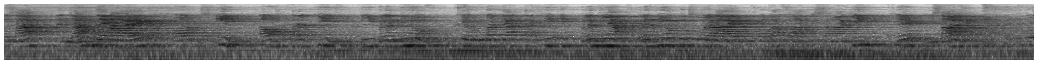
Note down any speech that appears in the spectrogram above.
کے ساتھ انجام دے رہا ہے اور اس کی اور ترقی کی بلندیوں کے اوپر کیا ترقی کی بلندیاں بلندیوں کو چھو رہا ہے اوپر خواب اس سما کی یہ مثال ہے تو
